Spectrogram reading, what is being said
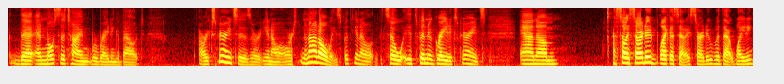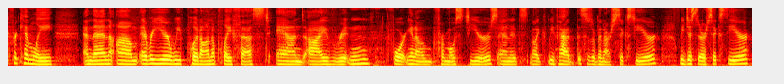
that and most of the time we're writing about our experiences, or you know, or not always, but you know. So it's been a great experience, and um, so I started, like I said, I started with that Waiting for Kim Lee, and then um, every year we've put on a play fest, and I've written for you know for most years, and it's like we've had this has been our sixth year. We just did our sixth year.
